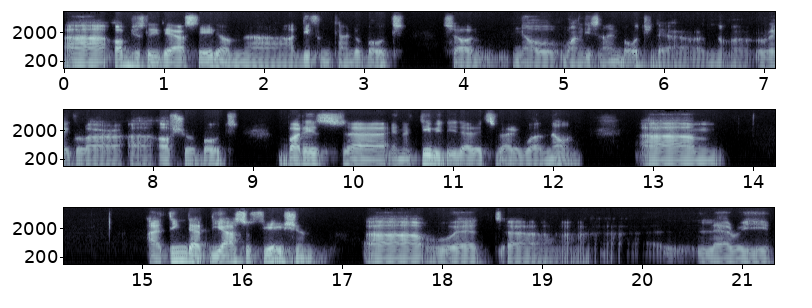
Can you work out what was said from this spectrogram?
Uh, obviously, they are sailing on uh, different kind of boats. So no one design boat. They are no regular uh, offshore boats, but it's uh, an activity that it's very well known. Um, I think that the association uh, with uh, Larry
